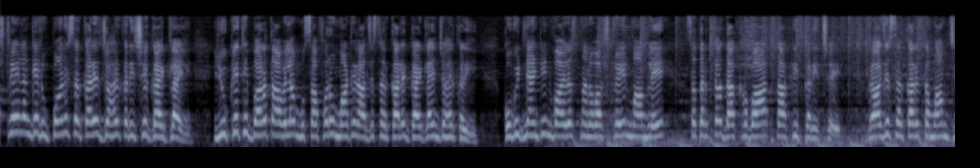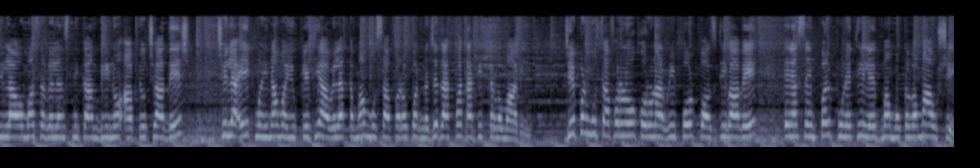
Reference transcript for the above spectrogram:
સ્ટ્રેન અંગે રૂપાણી સરકારે જાહેર કરી છે ગાઈડલાઈન. યુકેથી ભારત આવેલા મુસાફરો માટે રાજ્ય સરકારે ગાઈડલાઈન જાહેર કરી. કોવિડ નાઇન્ટીન વાયરસના નવા સ્ટ્રેન મામલે સતર્કતા દાખવવા તાકીદ કરી છે. રાજ્ય સરકારે તમામ જિલ્લાઓમાં સર્વેલન્સની કામગીરીનો આપ્યો છે આદેશ. છેલ્લા એક મહિનામાં યુકેથી આવેલા તમામ મુસાફરો પર નજર રાખવા તાકીદ કરવામાં આવી. જે પણ મુસાફરોનો કોરોના રિપોર્ટ પોઝિટિવ આવે, તેના સેમ્પલ પુણેથી લેબમાં મોકલવામાં આવશે.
